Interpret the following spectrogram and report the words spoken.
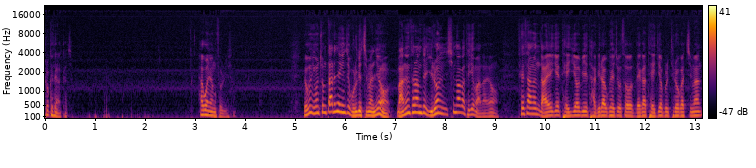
그렇게 생각하죠. 학원형 솔루션. 여러분 이건 좀 다른 얘기인지 모르겠지만요. 많은 사람들 이런 신화가 되게 많아요. 세상은 나에게 대기업이 답이라고 해줘서 내가 대기업을 들어갔지만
